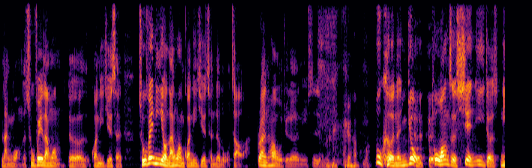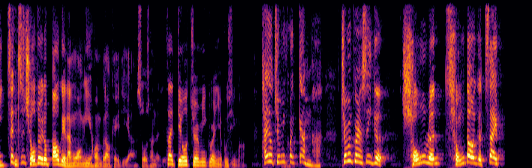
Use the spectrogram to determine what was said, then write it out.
篮网的，除非篮网的管理阶层，除非你有篮网管理阶层的裸照啊，不然的话，我觉得你是 不可能用拓荒者现役的，你整支球队都包给篮网，你也换不到 KD 啊。说穿了，再丢 Jeremy Green 也不行吗？他要 Jeremy Green 干嘛？Jeremy Green 是一个穷人，穷到一个在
